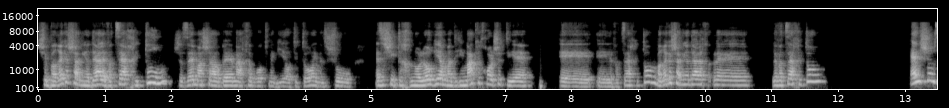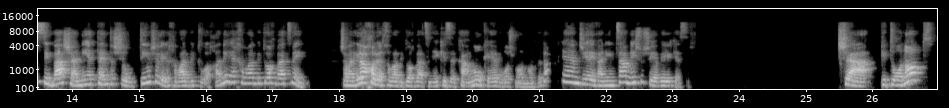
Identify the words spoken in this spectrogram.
שברגע שאני יודע לבצע חיתום, שזה מה שהרבה מהחברות מגיעות איתו, עם איזשהו, איזושהי טכנולוגיה מדהימה ככל שתהיה אה, אה, לבצע חיתום, ברגע שאני יודע לבצע חיתום, אין שום סיבה שאני אתן את השירותים שלי לחברת ביטוח, אני אהיה חברת ביטוח בעצמי. עכשיו אני לא יכול להיות חברת ביטוח בעצמי כי זה כאמור כאב ראש מאוד מאוד גדול, אני MGA ואני אמצא מישהו שיביא לי כסף. שהפתרונות,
